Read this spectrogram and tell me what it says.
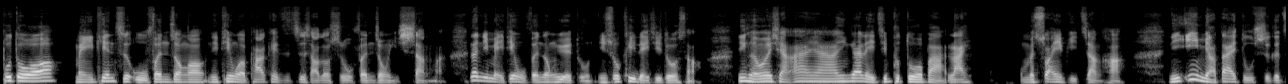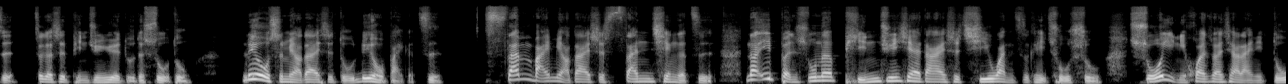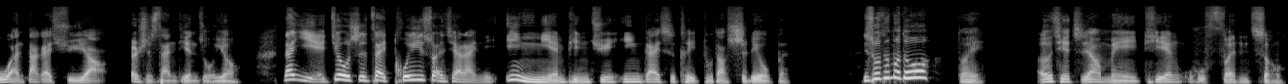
不多哦，每天只五分钟哦。你听我 podcast 至少都十五分钟以上嘛。那你每天五分钟阅读，你说可以累积多少？你可能会想，哎呀，应该累积不多吧？来，我们算一笔账哈。你一秒大概读十个字，这个是平均阅读的速度；六十秒大概是读六百个字。三百秒大概是三千个字，那一本书呢？平均现在大概是七万字可以出书，所以你换算下来，你读完大概需要二十三天左右。那也就是在推算下来，你一年平均应该是可以读到十六本。你说这么多？对，而且只要每天五分钟，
